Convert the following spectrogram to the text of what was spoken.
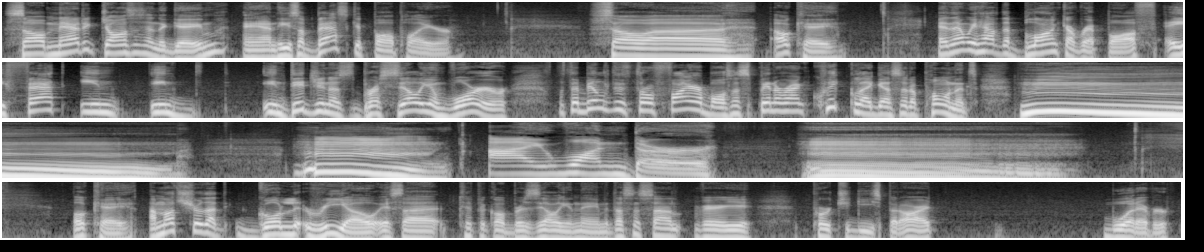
so Magic Johnson's in the game, and he's a basketball player. So, uh, okay. And then we have the Blanca ripoff, a fat in in indigenous Brazilian warrior with the ability to throw fireballs and spin around quickly against an opponent. Hmm. Hmm. I wonder. Hmm. Okay, I'm not sure that Gol Rio is a typical Brazilian name. It doesn't sound very Portuguese, but alright. Whatever.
